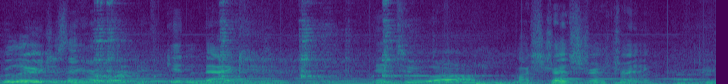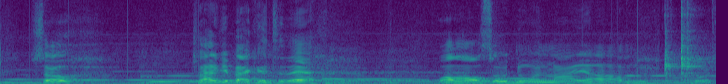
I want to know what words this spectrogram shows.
we're literally just in here working, getting back into um, my strength strength training. So trying to get back into that while also doing my um, of course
